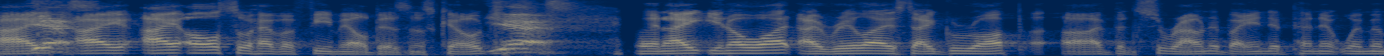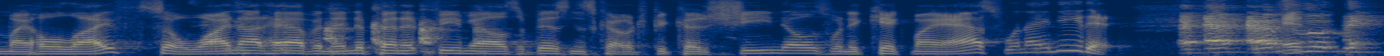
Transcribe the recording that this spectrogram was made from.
I, yes. I, I also have a female business coach. Yes. And I, you know what? I realized I grew up, uh, I've been surrounded by independent women my whole life. So why not have an independent female as a business coach? Because she knows when to kick my ass when I need it. A- absolutely. And,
